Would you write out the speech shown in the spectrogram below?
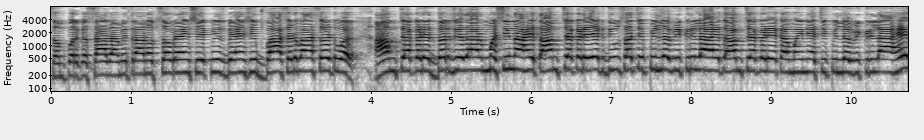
संपर्क साधा मित्रांनो चौऱ्याऐंशी एकवीस ब्याऐंशी बासष्ट बासष्ट वर. आमच्याकडे दर्जेदार मशीन आहेत. आमच्याकडे एक दिवसाचे पिल्ल विक्रीला आहेत. आमच्याकडे एका महिन्याची पिल्ल विक्रीला आहेत.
